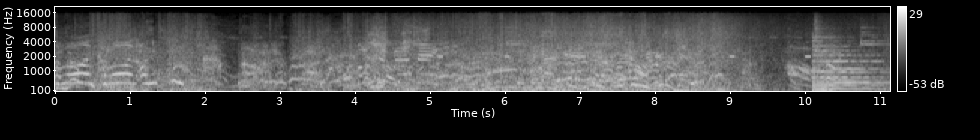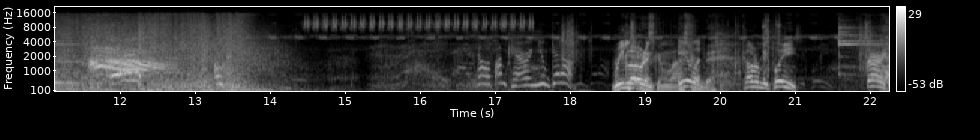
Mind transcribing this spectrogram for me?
Come on, come on, on your feet! Hell, if I'm carrying you, get up. Reloading. gonna last for a bit. Cover me, please! Thanks!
